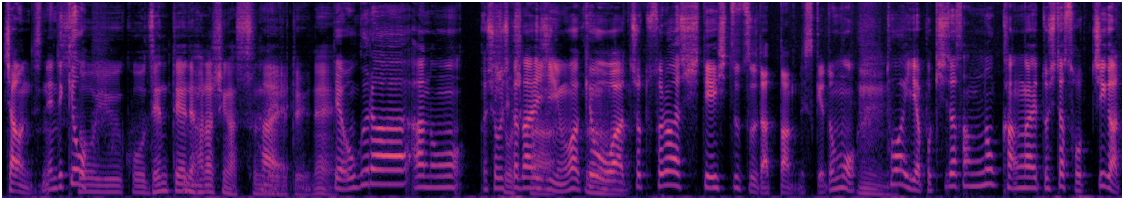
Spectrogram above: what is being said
ちゃうんですね。で今日そういうこう前提で話が進んでいるというね。で小倉あの少子化大臣は今日はちょっとそれは否定しつつだったんですけども、うん。とはいえやっぱ岸田さんの考えとしてはそっちが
